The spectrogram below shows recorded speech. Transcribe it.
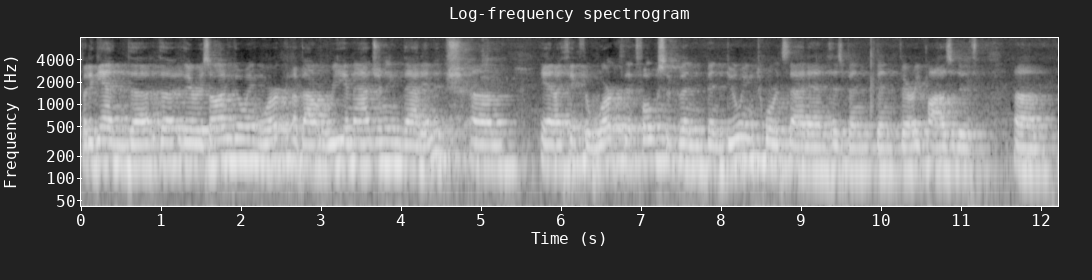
But again, the, the, there is ongoing work about reimagining that image. Um, and I think the work that folks have been, been doing towards that end has been, been very positive, um,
